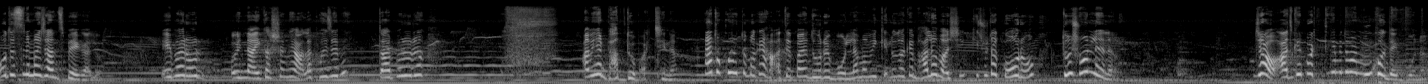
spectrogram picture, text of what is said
ও তো সিনেমায় চান্স পেয়ে গেল। এবার ওর ওই নায়িকার সঙ্গে আলাপ হয়ে যাবে। তারপর ওরা আমি আর ভাবতেও পারছি না। এত করে তোমাকে হাতে পায়ে ধরে বললাম, আমি কেন তাকে ভালোবাসি? কিছুটা করো তুই শুনলে না। যাও, আজকের পর থেকে আমি তোমার মুখও দেখব না।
